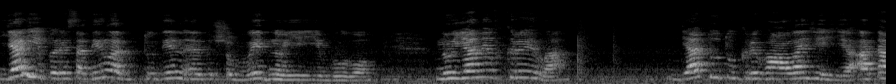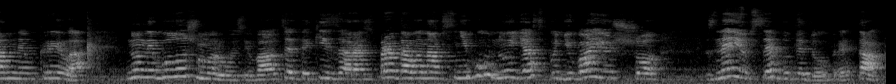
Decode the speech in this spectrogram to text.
я її пересадила туди, е, щоб видно її було. Ну, я не вкрила. Я тут укривала її, а там не вкрила. Ну, не було ж морозів, а оце такі зараз. Правда, вона в снігу. Ну і я сподіваюся, що з нею все буде добре. Так,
